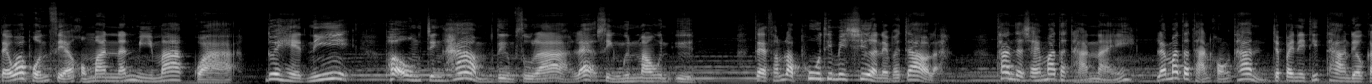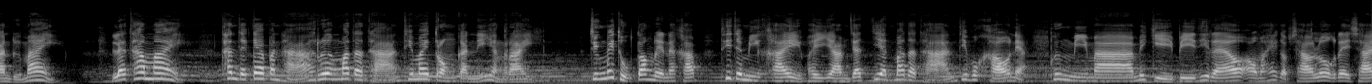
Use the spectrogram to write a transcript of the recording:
แต่ว่าผลเสียของมันนั้นมีมากกว่า ด้วยเหตุนี้ พระองค์จึงห้ามดื่มสุราและสิ่งมึนเมาอื่นๆ แต่สำหรับผู้ที่ไม่เชื่อในพระเจ้าล่ะ ท่านจะใช้มาตรฐานไหน และมาตรฐานของท่านจะไปในทิศทางเดียวกันหรือไม่ และถ้าไม่ ท่านจะแก้ปัญหาเรื่องมาตรฐานที่ไม่ตรงกันนี้อย่างไร จึงไม่ถูกต้องเลยนะครับ ที่จะมีใครพยายามยัดเยียดมาตรฐานที่พวกเขาเนี่ยเพิ่งมีมาไม่กี่ปีที่แล้วเอามาให้กับชาวโลกได้ใช้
